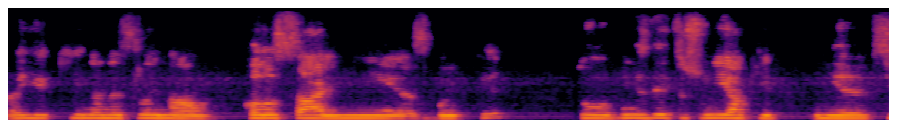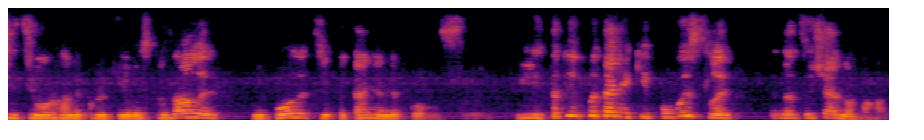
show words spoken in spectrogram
е, які нанесли нам колосальні збитки, то мені здається, що ніякі ні всі ці органи, про які ви сказали, ніколи ці питання не порушують. І таких питань, які повисли, надзвичайно багато.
